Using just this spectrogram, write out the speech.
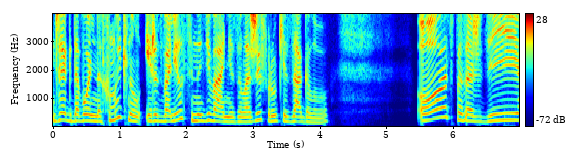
Джек довольно хмыкнул и развалился на диване, заложив руки за голову. «От, подожди.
